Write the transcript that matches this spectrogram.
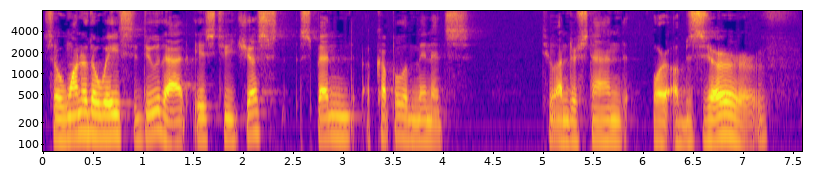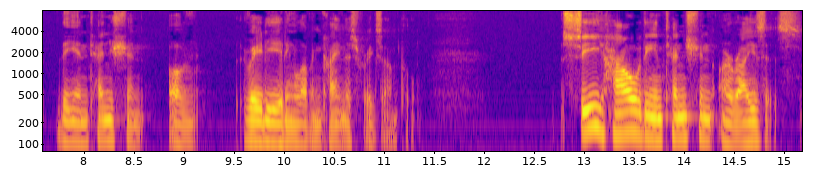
So one of the ways to do that is to just spend a couple of minutes to understand or observe the intention of radiating loving kindness, for example. See how the intention arises.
